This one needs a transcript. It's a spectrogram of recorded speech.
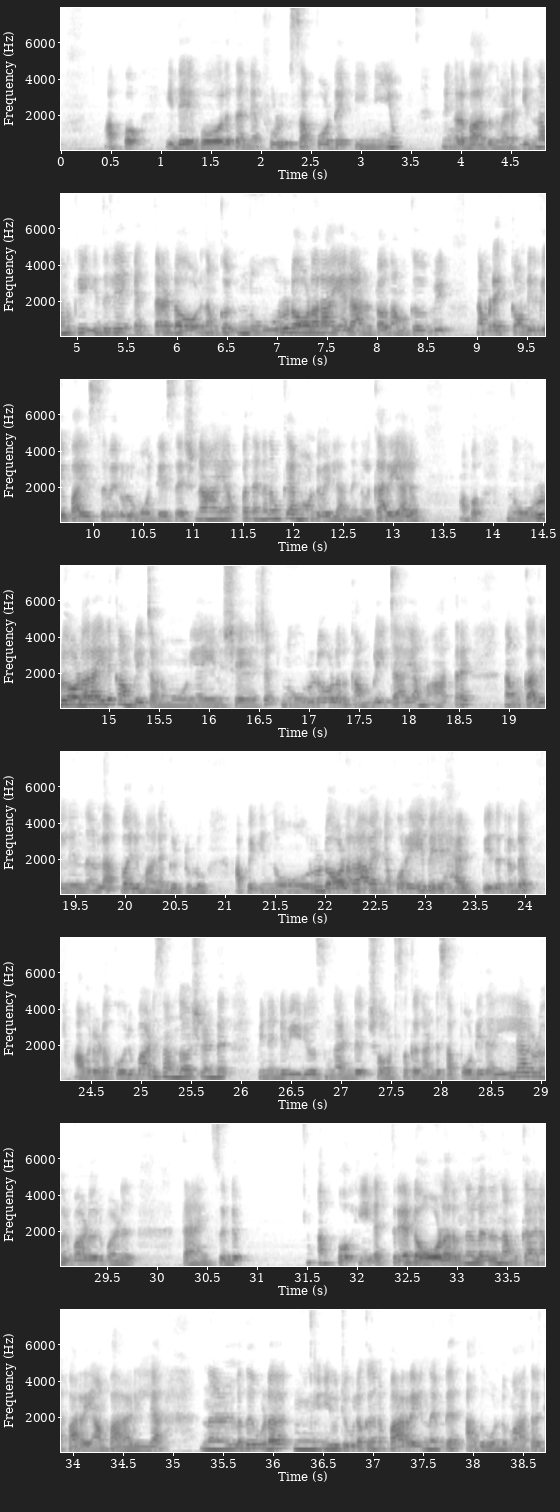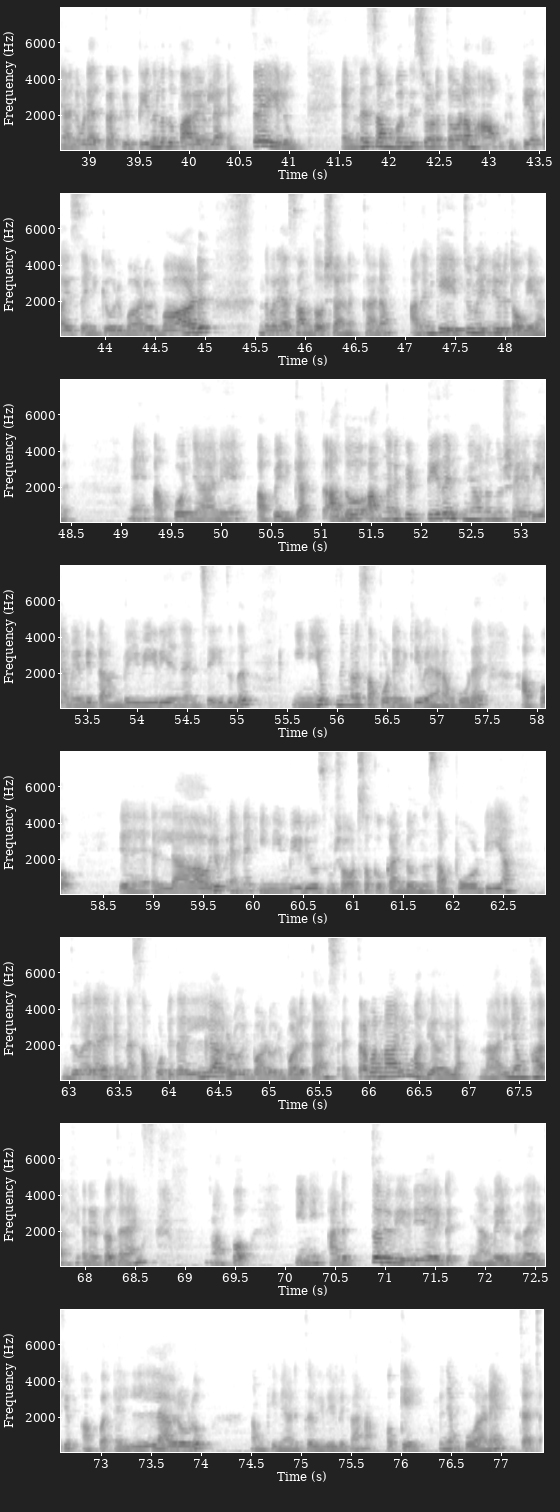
അപ്പോൾ ഇതേപോലെ തന്നെ ഫുൾ സപ്പോർട്ട് ഇനിയും നിങ്ങളുടെ ഭാഗത്തു നിന്ന് വേണം. ഇത് നമുക്ക് ഇതിൽ എത്ര ഡോ നമുക്ക് നൂറ് ഡോളർ ആയാലാണ് കേട്ടോ നമുക്ക് നമ്മുടെ അക്കൗണ്ടിലേക്ക് പൈസ വരുള്ളൂ മോണിറ്റൈസേഷൻ ആയ അപ്പം തന്നെ നമുക്ക് എമൗണ്ട് വരില്ല. നിങ്ങൾക്കറിയാലോ. അപ്പോൾ നൂറ് ഡോളർ അതിൽ കംപ്ലീറ്റ് ആണ്. മോണി ആയതിനു ശേഷം നൂറ് ഡോളർ കംപ്ലീറ്റ് ആയാൽ മാത്രമേ നമുക്ക് അതിൽ നിന്നുള്ള വരുമാനം കിട്ടുള്ളൂ. അപ്പോൾ ഈ നൂറ് ഡോളർ ആവാൻ എന്നെ കുറേ പേര് ഹെൽപ്പ് ചെയ്തിട്ടുണ്ട്. അവരോടൊക്കെ ഒരുപാട് സന്തോഷമുണ്ട് പിന്നെ എന്റെ വീഡിയോസും കണ്ട് ഷോർട്സൊക്കെ കണ്ട് സപ്പോർട്ട് ചെയ്ത് എല്ലാവരോടും ഒരുപാട് ഒരുപാട് താങ്ക്സ് ഉണ്ട്. അപ്പോൾ ഈ എത്ര ഡോളർ എന്നുള്ളത് നമുക്ക് അങ്ങനെ പറയാൻ പാടില്ല എന്നുള്ളത് ഇവിടെ യൂട്യൂബിലൊക്കെ അങ്ങനെ പറയുന്നുണ്ട്. അതുകൊണ്ട് മാത്രം ഞാനിവിടെ എത്ര കിട്ടി എന്നുള്ളത് പറയണില്ല. എത്രയായാലും എന്നെ സംബന്ധിച്ചിടത്തോളം ആ കിട്ടിയ പൈസ എനിക്ക് ഒരുപാട് ഒരുപാട് എന്താ പറയുക സന്തോഷമാണ് കാരണം അതെനിക്ക് ഏറ്റവും വലിയൊരു തുകയാണ്. അപ്പോൾ ഞാൻ അപ്പോൾ എനിക്ക് അതോ അങ്ങനെ കിട്ടിയത് ഞാനൊന്ന് ഷെയർ ചെയ്യാൻ വേണ്ടിയിട്ടാണ് ഈ വീഡിയോ ഞാൻ ചെയ്തത്. ഇനിയും നിങ്ങളുടെ സപ്പോർട്ട് എനിക്ക് വേണം കൂടെ. അപ്പോൾ എല്ലാവരും എന്നെ ഇനിയും വീഡിയോസും ഷോർട്സ് ഒക്കെ കണ്ടൊന്ന് സപ്പോർട്ട് ചെയ്യാം. ഇതുവരെ എന്നെ സപ്പോർട്ട് ചെയ്ത എല്ലാവരോടും ഒരുപാട് ഒരുപാട് താങ്ക്സ് എത്ര പറഞ്ഞാലും മതിയാവില്ല. എന്നാലും ഞാൻ പറയാൻ കേട്ടോ താങ്ക്സ് അപ്പോൾ ഇനി അടുത്തൊരു വീഡിയോ ആയിട്ട് ഞാൻ വരുന്നതായിരിക്കും. അപ്പോൾ എല്ലാവരോടും നമുക്കിനി അടുത്ത വീഡിയോയിൽ കാണാം. ഓക്കെ അപ്പം ഞാൻ പോവാണേ. ടാറ്റ.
